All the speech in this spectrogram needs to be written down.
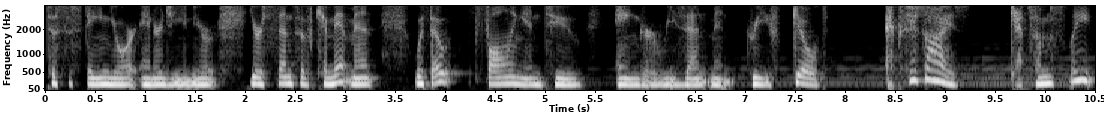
to sustain your energy and your your sense of commitment without falling into anger, resentment, grief, guilt. Exercise, get some sleep,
